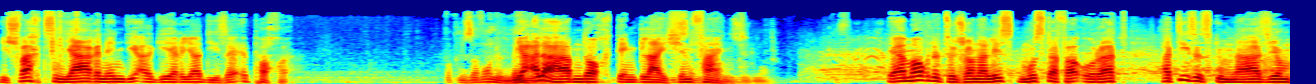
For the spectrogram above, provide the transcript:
Die schwarzen Jahre nennen die Algerier diese Epoche. Wir alle haben doch den gleichen Feind. Der ermordete Journalist Mustafa Urat hat dieses Gymnasium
